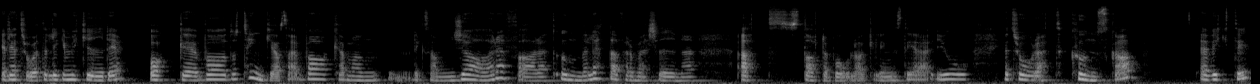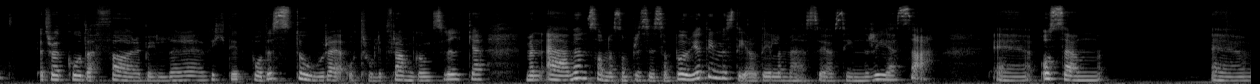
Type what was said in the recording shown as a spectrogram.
Eller jag tror att det ligger mycket i det. Och eh, vad, då tänker jag så här, vad kan man liksom göra för att underlätta för de här tjejerna att starta bolag eller investera? Jo, jag tror att kunskap är viktigt. Jag tror att goda förebilder är viktigt. Både stora, otroligt framgångsrika, men även sådana som precis har börjat investera och dela med sig av sin resa. Eh, och sen eh,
